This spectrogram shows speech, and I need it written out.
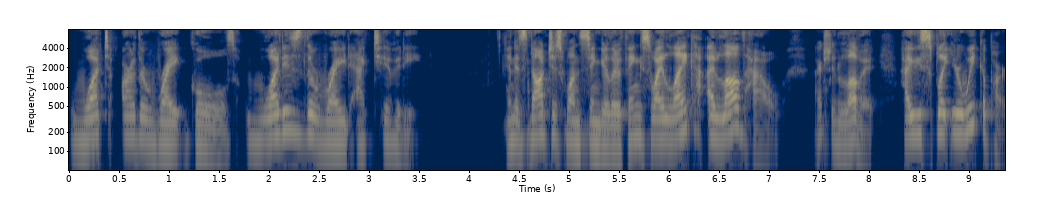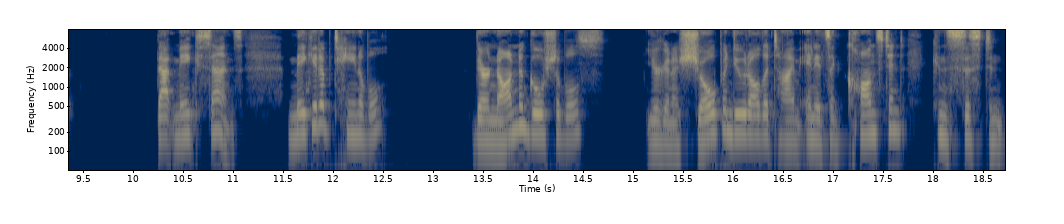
What are the right goals? What is the right activity? And it's not just one singular thing. So I like, I love how, I actually love it, how you split your week apart. That makes sense. Make it obtainable. They're non negotiables. You're going to show up and do it all the time. And it's a constant, consistent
